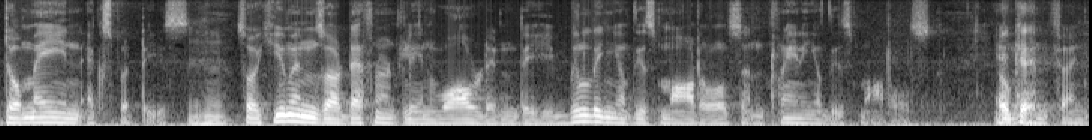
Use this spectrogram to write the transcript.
domain expertise. So humans are definitely involved in the building of these models and training of these models. Okay, and find-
